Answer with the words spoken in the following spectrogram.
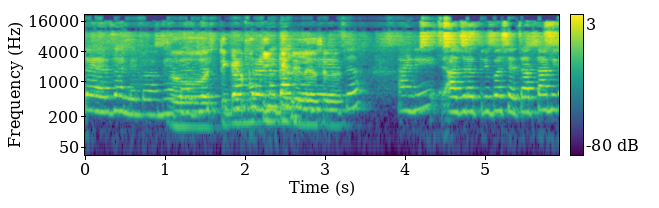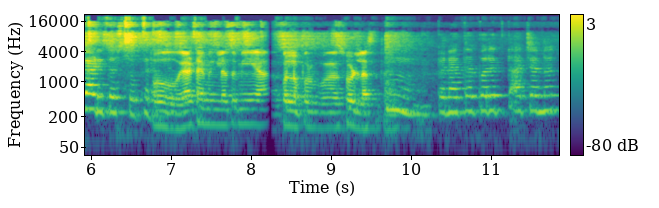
तयार झालेलो आम्ही. हो, आता just तिकीट डॉक्टरांना booking केलेलं दाखवून सगळं. यायचं आणि आज रात्री बसायचं. आता आम्ही गाडीत असतो खरं हो या टायमिंगला तुम्ही कोल्हापूर सोडला असता. पण आता परत अचानक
